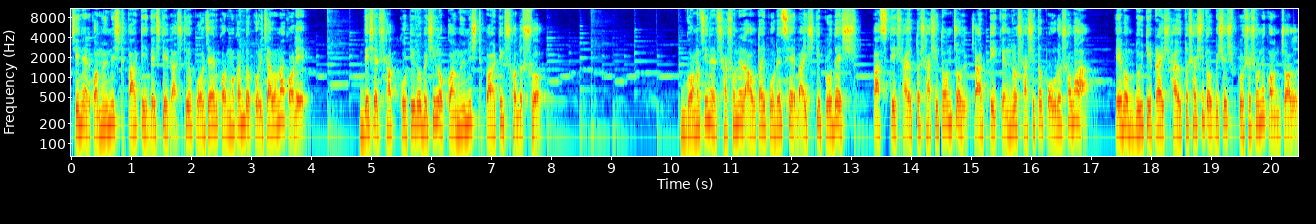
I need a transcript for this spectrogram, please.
চীনের কমিউনিস্ট পার্টি দেশটির রাষ্ট্রীয় পর্যায়ের কর্মকাণ্ড পরিচালনা করে। দেশের সাত কোটিরও বেশি লোক কমিউনিস্ট পার্টির সদস্য। গণচীনের শাসনের আওতায় পড়েছে বাইশটি প্রদেশ, পাঁচটি স্বায়ত্তশাসিত অঞ্চল, চারটি কেন্দ্রশাসিত পৌরসভা এবং দুইটি প্রায় স্বায়ত্তশাসিত বিশেষ প্রশাসনিক অঞ্চল।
